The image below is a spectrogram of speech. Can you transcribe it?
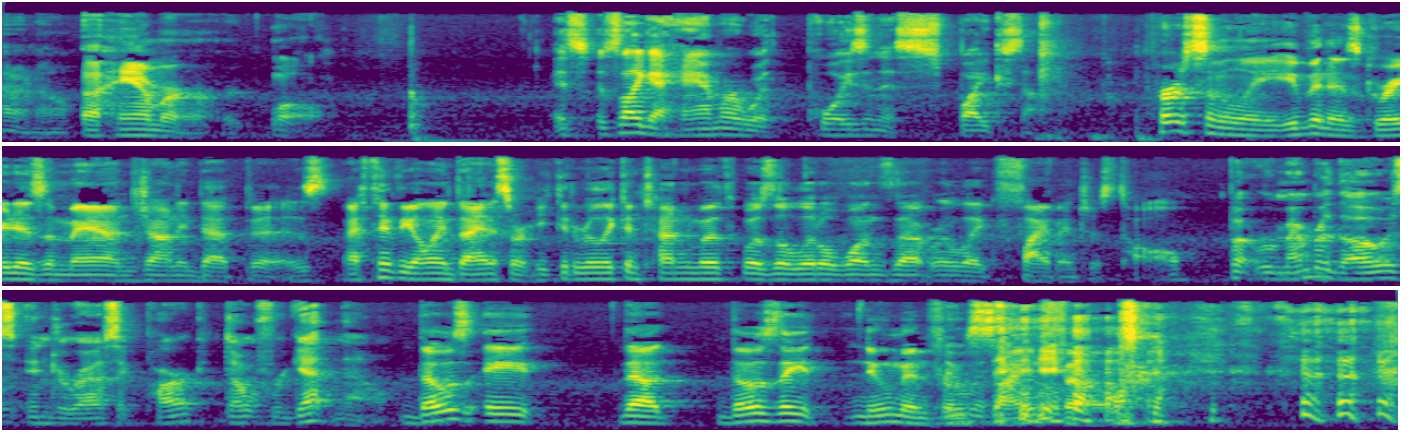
I don't know. A hammer. Well, It's it's like a hammer with poisonous spikes on it. personally, even as great as a man Johnny Depp is, I think the only dinosaur he could really contend with was the little ones that were like five inches tall. But remember those in Jurassic Park? Don't forget now. Those eight, that those eight Newman from Newman. Seinfeld.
